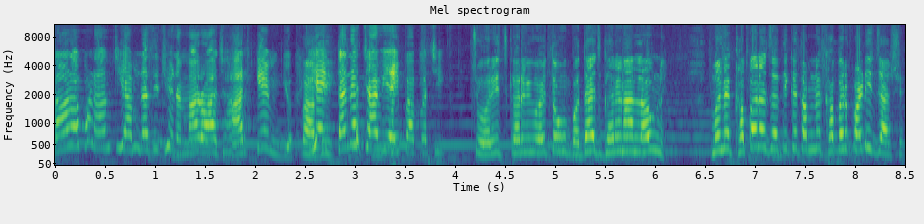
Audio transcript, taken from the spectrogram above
દાણો પણ આમથી આમ નથી થયો ને મારો આજ હાર કેમ ગયો? એ તને ચાવી આપ્યા પછી. ચોરી જ કરવી હોય તો હું બધા જ ઘરેણા લાવું ને. મને ખબર જ હતી કે તમને ખબર પડી જશે.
